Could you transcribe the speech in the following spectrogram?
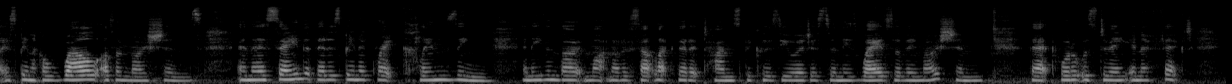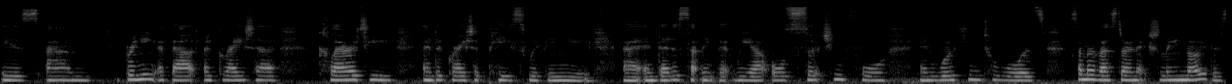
it's been like a well of emotions. And they're saying that that has been a great cleansing. And even though it might not have felt like that at times because you were just in these waves of emotion, that what it was doing in effect is um, bringing about a greater clarity and a greater peace within you. Uh, and that is something that we are all searching for and working towards. Some of us don't actually know this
